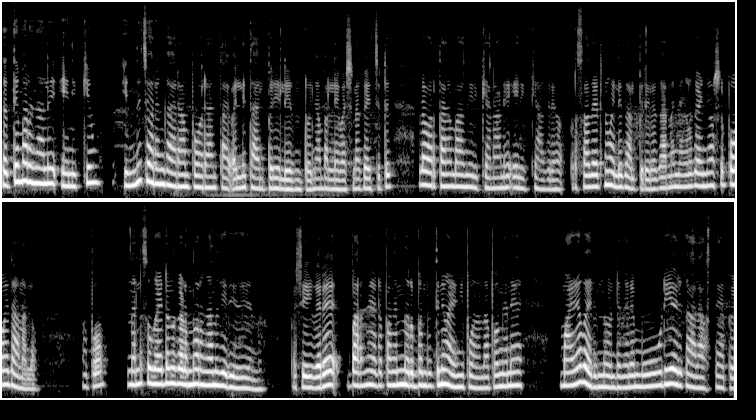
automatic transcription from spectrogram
സത്യം പറഞ്ഞാൽ എനിക്കും ഇന്ന് ചുരം കയറാൻ പോരാൻ വലിയ താല്പര്യമില്ലായിരുന്നു കേട്ടോ ഞാൻ പറഞ്ഞില്ലേ ഭക്ഷണം കഴിച്ചിട്ട് ഇവിടെ വർത്തമാനം പറഞ്ഞിരിക്കാനാണ് എനിക്ക് ആഗ്രഹം പ്രസാദേട്ടന് വലിയ താല്പര്യമില്ല. കാരണം ഞങ്ങൾ കഴിഞ്ഞ വർഷം പോയതാണല്ലോ. അപ്പോൾ നല്ല സുഖമായിട്ടൊന്ന് കിടന്നുറങ്ങാമെന്ന് കരുതിയിരുന്നു. പക്ഷേ ഇവരെ പറഞ്ഞു കേട്ടപ്പോൾ അങ്ങനെ നിർബന്ധത്തിന് വഴങ്ങി പോകുന്നത് അപ്പോൾ ഇങ്ങനെ മഴ വരുന്നുണ്ട്. ഇങ്ങനെ മൂടിയ ഒരു കാലാവസ്ഥയായപ്പോൾ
